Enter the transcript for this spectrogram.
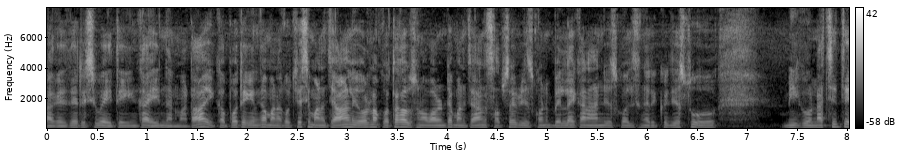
నాకైతే రిసీవ్ అయితే ఇంకా అయిందనమాట ఇకపోతే కనుక మనకు వచ్చేసి మన ఛానల్ ఎవరైనా కొత్తగా చూసిన వాళ్ళు ఉంటే మన ఛానల్ సబ్స్క్రైబ్ చేసుకొని బెల్ ఐకాన్ ఆన్ చేసుకోవాల్సిన రిక్వెస్ట్ చేస్తూ మీకు నచ్చితే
